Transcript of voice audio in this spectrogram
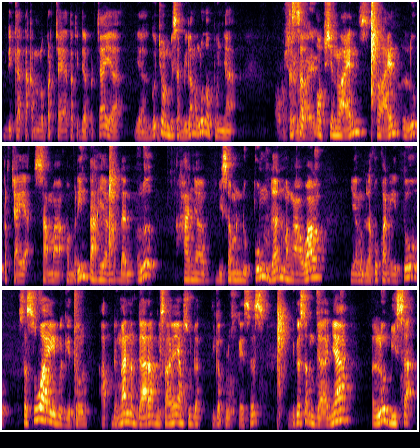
dikatakan lu percaya atau tidak percaya, ya gue cuma bisa bilang lu gak punya Option lain. option lain selain lu percaya sama pemerintah yang dan lu hanya bisa mendukung dan mengawal yang dilakukan itu sesuai begitu Up dengan negara misalnya yang sudah 30 cases itu seenggaknya lu bisa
